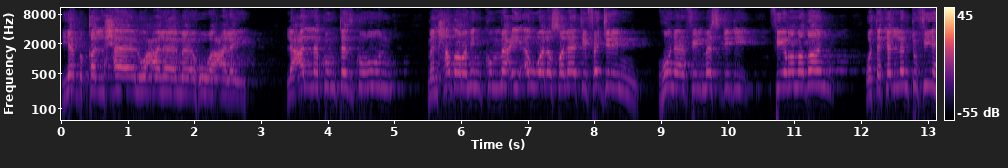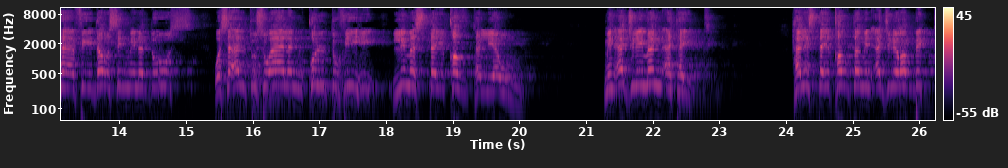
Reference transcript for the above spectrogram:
يبقى الحال على ما هو عليه. لعلكم تذكرون من حضر منكم معي أول صلاة فجر هنا في المسجد في رمضان وتكلمت فيها في درس من الدروس وسألت سؤالا قلت فيه لما استيقظت اليوم؟ من أجل من أتيت؟ هل استيقظت من أجل ربك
